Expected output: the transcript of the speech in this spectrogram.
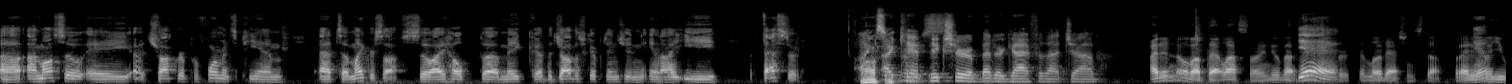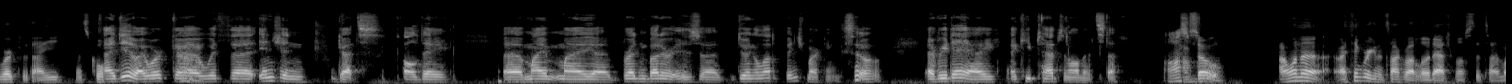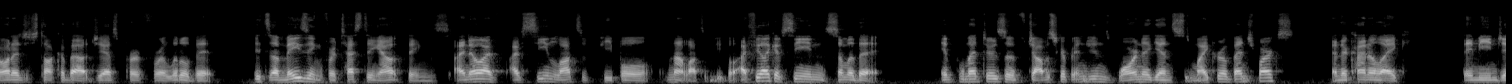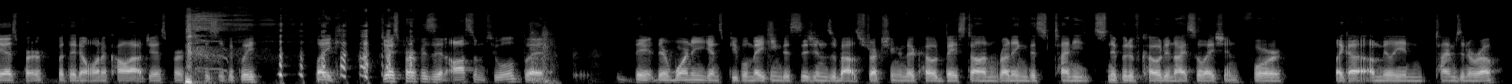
Uh, I'm also a, a Chakra performance PM at uh, Microsoft, so I help uh, make uh, the JavaScript engine in IE faster. Awesome. I, I can't Nice. picture a better guy for that job. I didn't know about that last one. I knew about Yeah. JSPerf and Lodash and stuff, but I didn't Yeah. know you worked with IE. That's cool. I do. I work uh, Oh. with uh, engine guts all day. Uh, my my uh, bread and butter is uh, doing a lot of benchmarking. So every day I, I keep tabs on all that stuff. Awesome. so, I want to. I think we're going to talk about Lodash most of the time. I want to just talk about JSPerf for a little bit. It's amazing for testing out things. I know I've I've seen lots of people, not lots of people. I feel like I've seen some of the implementers of JavaScript engines warn against micro benchmarks, and they're kind of like they mean JSPerf, but they don't want to call out JSPerf specifically. like JSPerf is an awesome tool, but they're, they're warning against people making decisions about structuring their code based on running this tiny snippet of code in isolation for like a, a million times in a row.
